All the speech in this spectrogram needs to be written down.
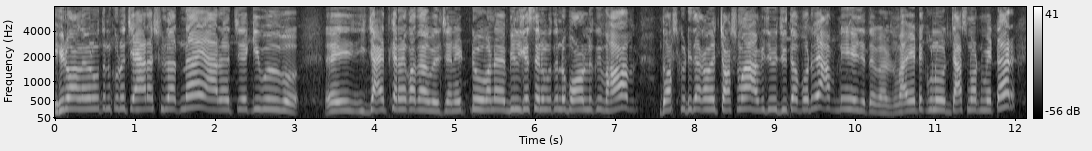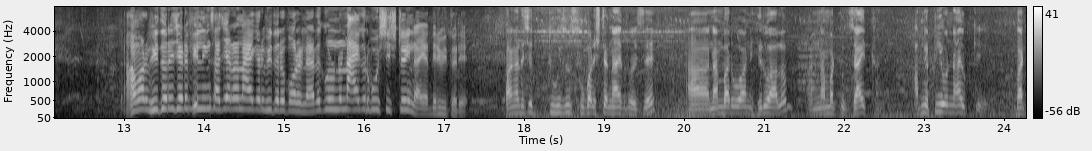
হিরো আলমের মতন কোনো চেহারা সুরাত নাই আর হচ্ছে কি বলব এই জাহিদ খানের কথা বলছেন একটু মানে বিলগেসের মতন বড় লোকই ভাব দশ কোটি টাকা চশমা হাবি যাবি জুতা পরবে আপনি হয়ে যেতে পারেন। ভাই এটা কোনো জাস্ট নট ম্যাটার আমার ভিতরে যেটা ফিলিংস আছে এটা নায়কের ভিতরে পড়ে না এটা কোনো নায়কের বৈশিষ্ট্যই নাই এদের ভিতরে। বাংলাদেশের দুজন সুপারস্টার নায়ক রয়েছে নাম্বার ওয়ান হিরো আলম আর নাম্বার টু জাহিদ খান। আপনি প্রিয় নায়ককে বাট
